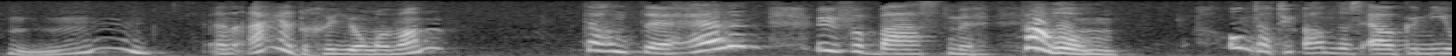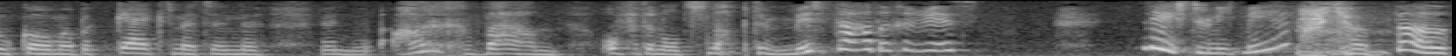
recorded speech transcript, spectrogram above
Hmm, een aardige jongeman. Tante Helen, u verbaast me. Waarom? Omdat u anders elke nieuwkomer bekijkt met een, eh, een argwaan of het een ontsnapte misdadiger is. Leest u niet meer? Maar jawel,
